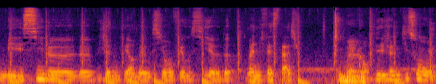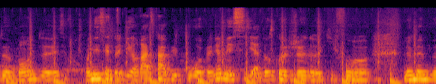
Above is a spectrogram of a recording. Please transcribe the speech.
Mais si le, le budget nous permet aussi, on fait aussi euh, d'autres manifestations. D'accord. Des jeunes qui sont en demande, euh, on essaie de les rattraper pour revenir, mais s'il y a d'autres jeunes qui font le même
